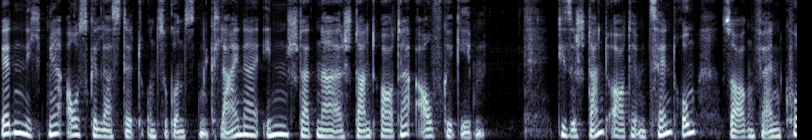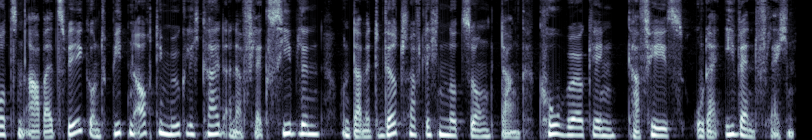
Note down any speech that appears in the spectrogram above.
werden nicht mehr ausgelastet und zugunsten kleiner innenstadtnahe Standorte aufgegeben. Diese Standorte im Zentrum sorgen für einen kurzen Arbeitsweg und bieten auch die Möglichkeit einer flexiblen und damit wirtschaftlichen Nutzung dank Coworking, Cafés oder Eventflächen.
